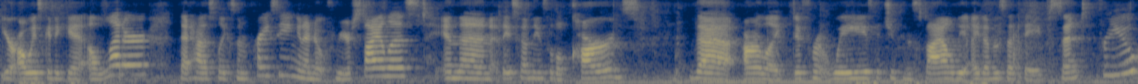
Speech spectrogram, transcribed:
you're always gonna get a letter that has like some pricing and a note from your stylist and then they send these little cards that are like different ways that you can style the items that they've sent for you.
